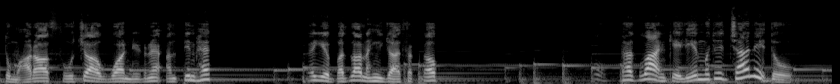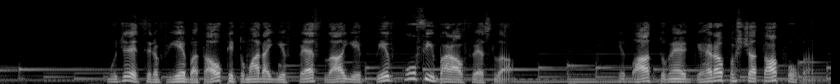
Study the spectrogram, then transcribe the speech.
तुम्हारा सोचा हुआ निर्णय अंतिम है। मैं ये बदला नहीं जा सकता। भगवान के लिए मुझे जाने दो। मुझे सिर्फ़ ये बताओ कि तुम्हारा ये फैसला, ये बेवकूफ़ी भरा फैसला। के बाद तुम्हें गहरा पश्चाताप होगा।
